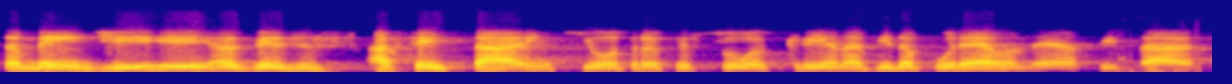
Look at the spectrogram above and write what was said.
também de às vezes aceitarem que outra pessoa cria na vida por ela, né? Aceitar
